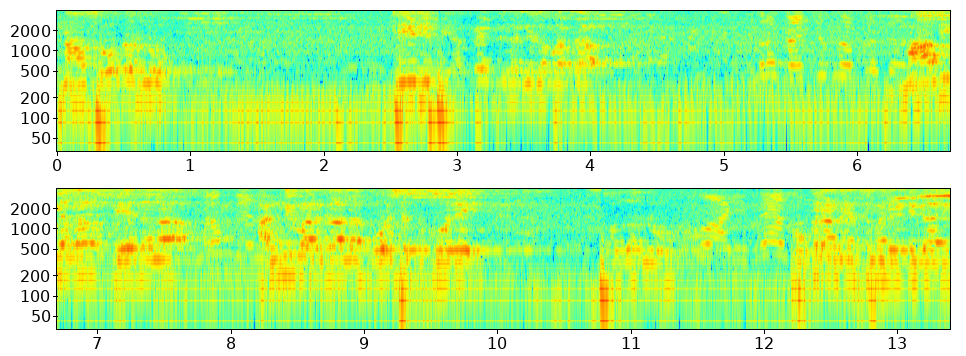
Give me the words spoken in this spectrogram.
నా సోదరులు టీడీపీ అభ్యర్థిగా నిలబడ్డ మాదిగల పేదల అన్ని వర్గాల భవిష్యత్తు కోరే సోదరులు ఉగ్ర నరసింహారెడ్డి గారి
